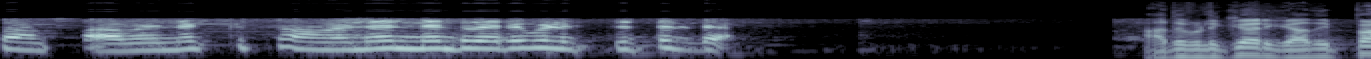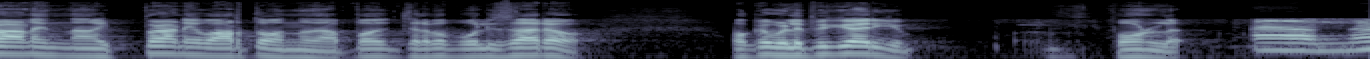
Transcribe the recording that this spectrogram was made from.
അവന് അവനെ അവനെ എന്നെ ഇതുവരെ വിളിച്ചിട്ടില്ല. അത് വിളിക്കുമായിരിക്കും. അത് ഇപ്പോഴാണ് ഇപ്പോഴാണ് ഈ വാർത്ത വന്നത്. അപ്പോൾ ചിലപ്പോ പോലീസുകാരോ ഒക്കെ വിളിപ്പിക്കുമായിരിക്കും ഫോണിൽ ഒന്ന്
